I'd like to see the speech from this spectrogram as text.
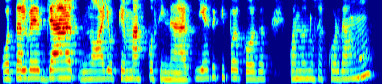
o tal vez ya no hay o qué más cocinar y ese tipo de cosas, cuando nos acordamos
